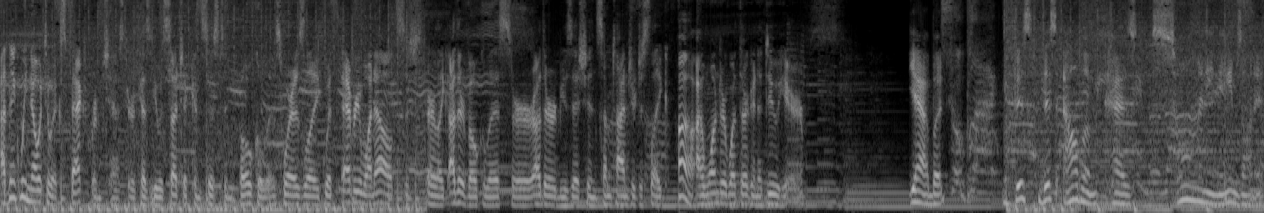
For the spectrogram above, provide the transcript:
I think we know what to expect from Chester because he was such a consistent vocalist. Whereas, like with everyone else, or like other vocalists or other musicians, sometimes you're just like, "Oh, I wonder what they're gonna do here." yeah, but this this album has so many names on it,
